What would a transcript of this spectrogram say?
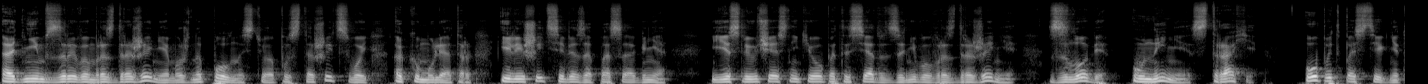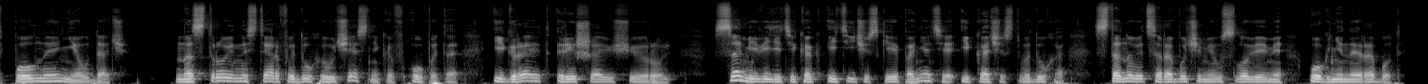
Одним взрывом раздражения можно полностью опустошить свой аккумулятор и лишить себя запаса огня. Если участники опыта сядут за него в раздражении, злобе, унынии, страхе, опыт постигнет полная неудача. Настроенность арфы духа участников опыта играет решающую роль. Сами видите, как этические понятия и качество духа становятся рабочими условиями огненной работы.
